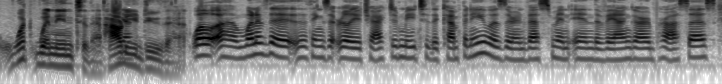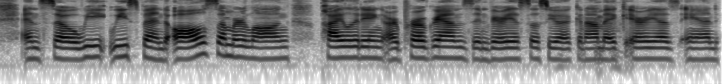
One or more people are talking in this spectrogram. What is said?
what went into that? How do you do that? Well, uh, one of the, the things that really attracted me to the company was their investment in the Vanguard process, and so we we spend all summer long piloting our programs in various socioeconomic areas, and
